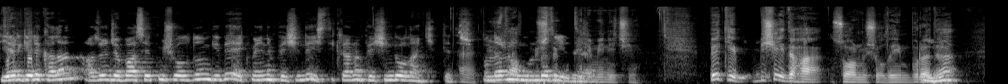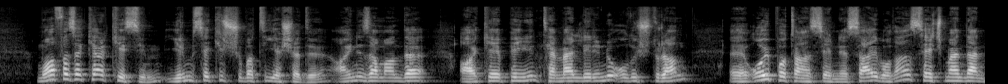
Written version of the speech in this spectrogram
Diğer geri kalan az önce bahsetmiş olduğum gibi ekmeğinin peşinde, istikrarın peşinde olan kitledir. Evet, Bunların umurunda değildir. Dilimin içi. Peki bir şey daha sormuş olayım burada. Hı hı. Muhafazakar kesim 28 Şubat'ı yaşadı. Aynı zamanda AKP'nin temellerini oluşturan e, oy potansiyeline sahip olan seçmenden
